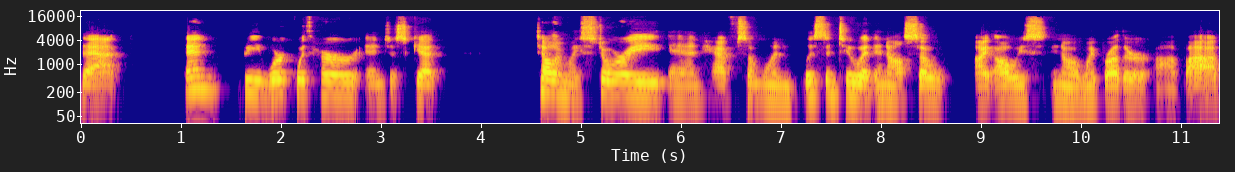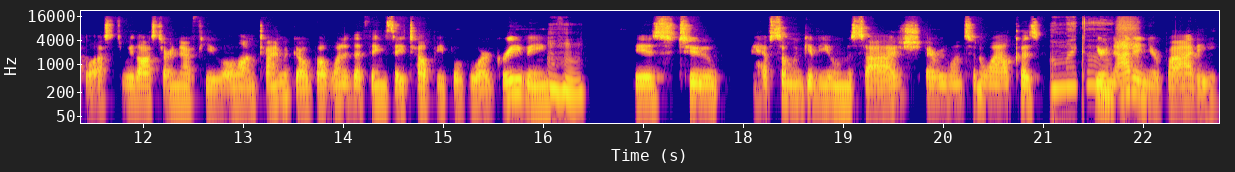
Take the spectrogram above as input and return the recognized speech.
that and be work with her and just get tell her my story and have someone listen to it and also I always, you know, my brother uh, Bob lost. We lost our nephew a long time ago. But one of the things they tell people who are grieving hmm is to have someone give you a massage every once in a while because Oh my gosh. you're not in your body.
